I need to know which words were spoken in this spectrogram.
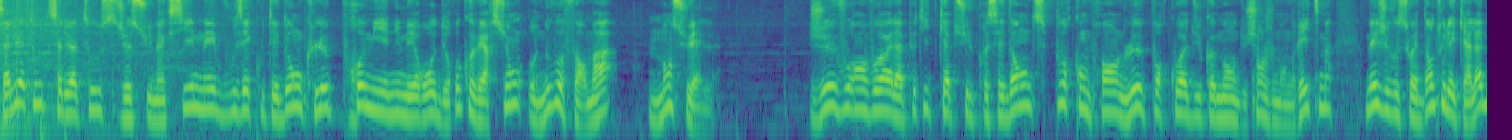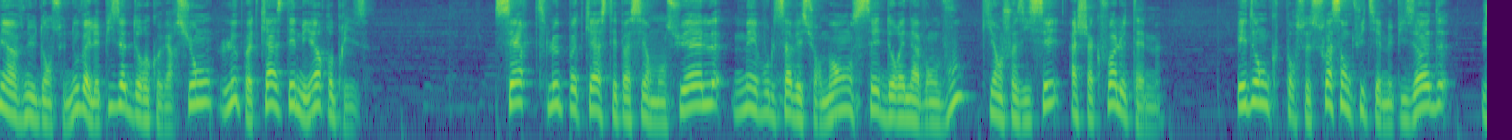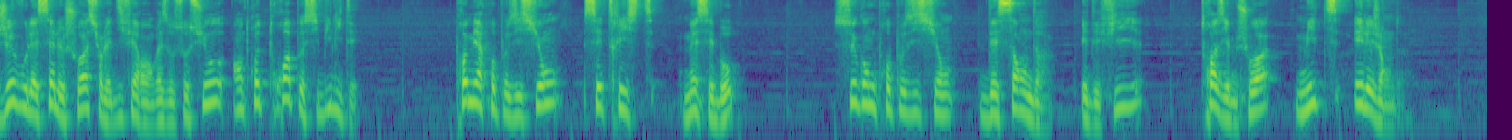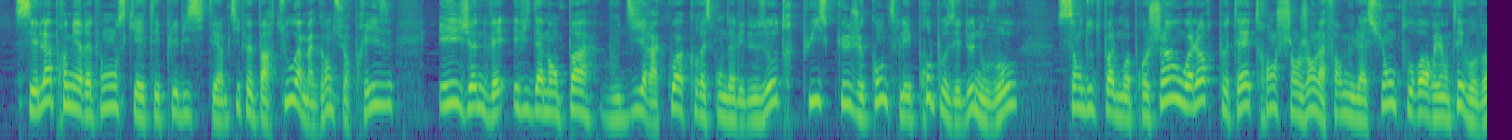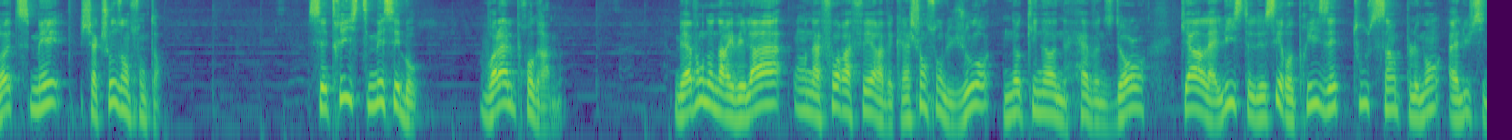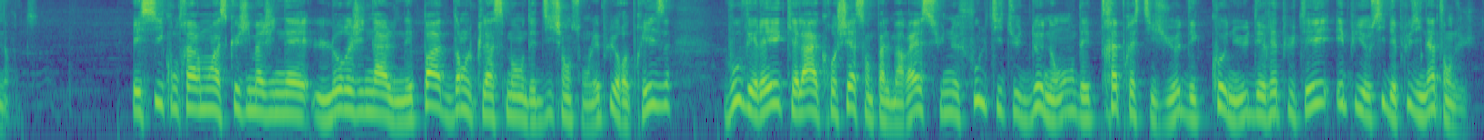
Salut à toutes, salut à tous, je suis Maxime et vous écoutez donc le premier numéro de reconversion au nouveau format mensuel. Je vous renvoie à la petite capsule précédente pour comprendre le pourquoi du comment du changement de rythme, mais je vous souhaite dans tous les cas la bienvenue dans ce nouvel épisode de reconversion, le podcast des meilleures reprises. Certes, le podcast est passé en mensuel, mais vous le savez sûrement, c'est dorénavant vous qui en choisissez à chaque fois le thème. Et donc, pour ce 68e épisode, je vous laissais le choix sur les différents réseaux sociaux entre trois possibilités. Première proposition, c'est triste, mais c'est beau. Seconde proposition, des cendres et des filles. Troisième choix, mythes et légendes. C'est la première réponse qui a été plébiscitée un petit peu partout, à ma grande surprise, et je ne vais évidemment pas vous dire à quoi correspondaient les deux autres, puisque je compte les proposer de nouveau, sans doute pas le mois prochain, ou alors peut-être en changeant la formulation pour orienter vos votes, mais chaque chose en son temps. C'est triste, mais c'est beau. Voilà le programme. Mais avant d'en arriver là, on a fort à faire avec la chanson du jour, Knocking on Heaven's Door, car la liste de ces reprises est tout simplement hallucinante. Et si, contrairement à ce que j'imaginais, l'original n'est pas dans le classement des 10 chansons les plus reprises, vous verrez qu'elle a accroché à son palmarès une foultitude de noms, des très prestigieux, des connus, des réputés, et puis aussi des plus inattendus.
